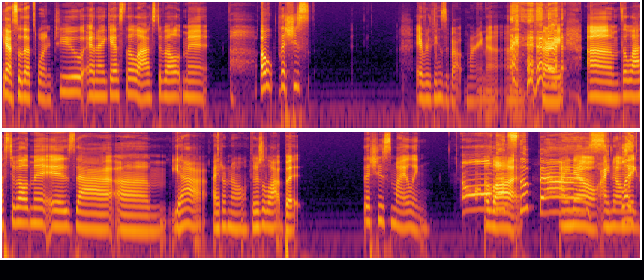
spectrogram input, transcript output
yeah, so that's one too. And I guess the last development, oh, that she's everything's about Marina. Um, sorry. Um, the last development is that um, yeah, I don't know. There's a lot, but that she's smiling. Oh, a lot. That's the best. I know, I know. I'm like,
